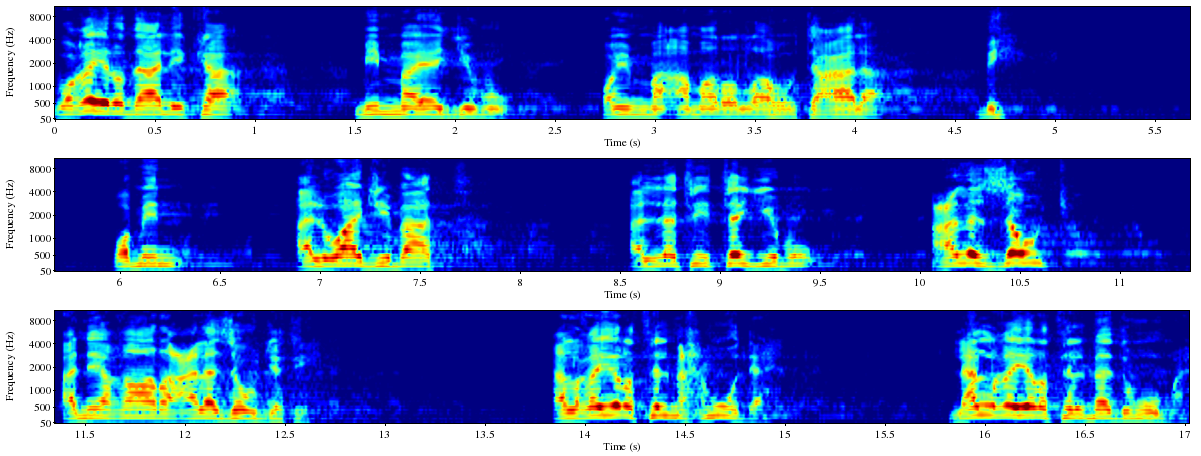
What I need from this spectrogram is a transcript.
وغير ذلك مما يجب ومما أمر الله تعالى به. ومن الواجبات التي تجب على الزوج أن يغار على زوجته. الغيرة المحمودة لا الغيرة المذمومة.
